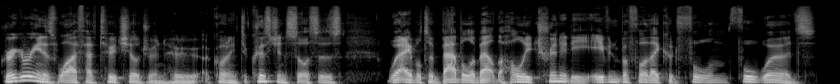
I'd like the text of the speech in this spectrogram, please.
Gregory and his wife have two children who, according to Christian sources, were able to babble about the Holy Trinity even before they could form full words.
